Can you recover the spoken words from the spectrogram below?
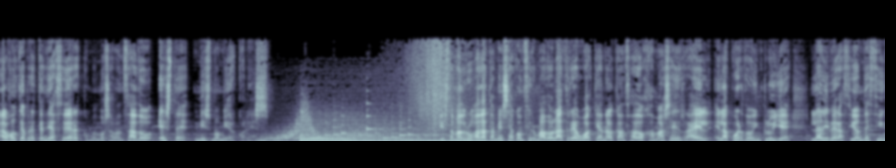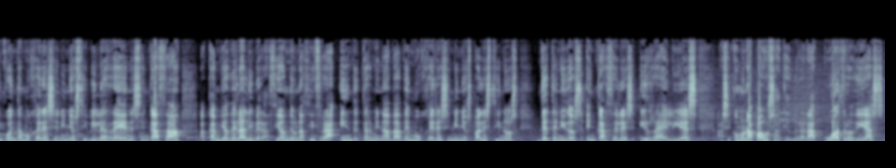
algo que pretende hacer, como hemos avanzado, este mismo miércoles. Esta madrugada también se ha confirmado la tregua que han alcanzado Hamas e Israel. El acuerdo incluye la liberación de 50 mujeres y niños civiles rehenes en Gaza a cambio de la liberación de una cifra indeterminada de mujeres y niños palestinos detenidos en cárceles israelíes, así como una pausa que durará cuatro días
